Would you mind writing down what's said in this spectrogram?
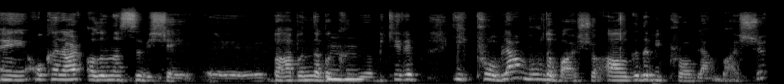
e, o kadar alınası bir şey e, babında bakılıyor. Hı hı. Bir kere ilk problem burada başlıyor. Algıda bir problem başlıyor.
